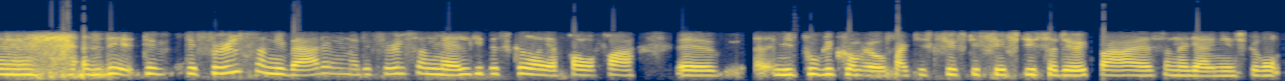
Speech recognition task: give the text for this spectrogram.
Øh, altså det, det, det føles sådan i hverdagen, og det føles sådan med alle de beskeder, jeg får fra øh, mit publikum er jo faktisk 50-50, så det er jo ikke bare øh, sådan, at jeg er en inspiration,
